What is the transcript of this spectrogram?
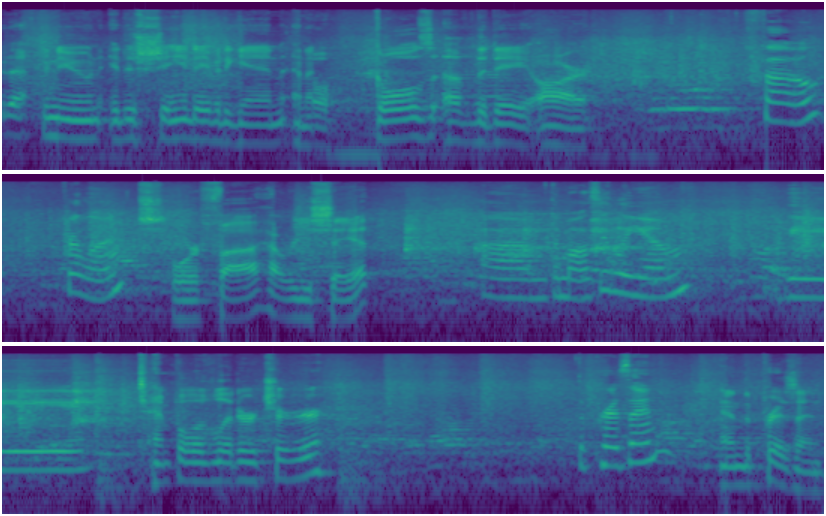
Good afternoon, it is Shae and David again, and goals of the day are Pho for lunch, or pho, however you say it, um, the mausoleum, the Temple of Literature, the prison, and the prison.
